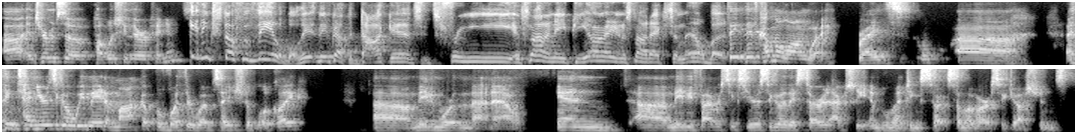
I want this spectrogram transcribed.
Uh, in terms of publishing their opinions? Getting stuff available. They, have got the dockets, it's free, it's not an API and it's not XML, but. They, have come a long way, right? Uh, I think 10 years ago, we made a mock up of what their website should look like. Uh, maybe more than that now. And uh, maybe five or six years ago, they started actually implementing some of our suggestions.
